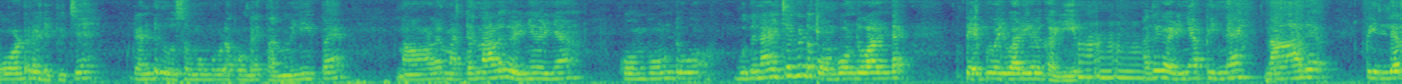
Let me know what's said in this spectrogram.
ഓർഡർ എടുപ്പിച്ച് രണ്ട് ദിവസം മുമ്പ് ഇവിടെ കൊണ്ടുപോയി തന്നു ഇനിയിപ്പം നാളെ മറ്റന്നാൾ കഴിഞ്ഞു കഴിഞ്ഞാൽ കോമ്പൗണ്ട് ബുധനാഴ്ച കൊണ്ട് കോമ്പൗണ്ട് വാളിന്റെ തേപ്പ് പരിപാടികൾ കഴിയും. അത് കഴിഞ്ഞാൽ പിന്നെ നാല് പില്ലർ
